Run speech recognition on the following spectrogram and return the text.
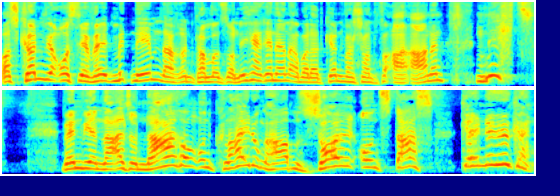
Was können wir aus der Welt mitnehmen? Daran kann man uns noch nicht erinnern, aber das können wir schon ahnen. Nichts. Wenn wir also Nahrung und Kleidung haben, soll uns das genügen.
